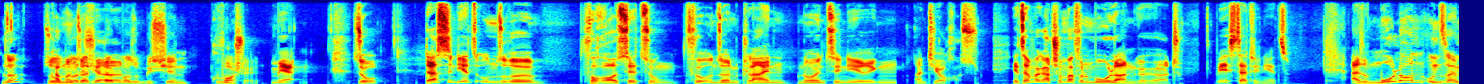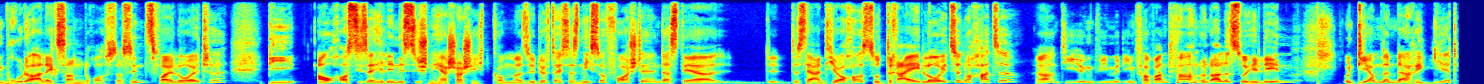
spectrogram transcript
Ne? So, Kann man nur, dass sich ihr ja das mal so ein bisschen vorstellen. merken. So, das sind jetzt unsere Voraussetzungen für unseren kleinen 19-jährigen Antiochos. Jetzt haben wir gerade schon mal von Molan gehört. Wer ist das denn jetzt? Also Molon und sein Bruder Alexandros, das sind zwei Leute, die auch aus dieser hellenistischen Herrscherschicht kommen. Also ihr dürft euch das nicht so vorstellen, dass der, dass der Antiochos so drei Leute noch hatte, ja, die irgendwie mit ihm verwandt waren und alles so Hellenen und die haben dann da regiert,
